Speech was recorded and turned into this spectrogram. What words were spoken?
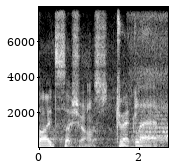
Side Sessions. Track Lab.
